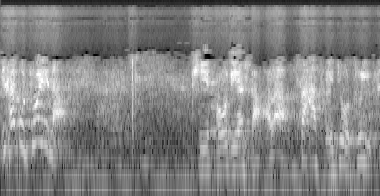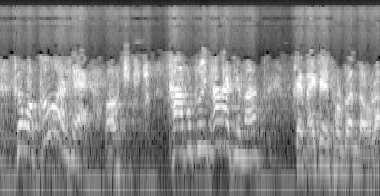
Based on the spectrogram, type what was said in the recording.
你还不追呢？剃头爹傻了，撒腿就追，给我过去！哦，去去去！他不追他去吗？这把这头端走了，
